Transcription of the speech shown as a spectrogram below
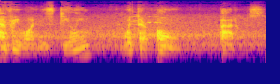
Everyone is dealing with their own battles.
